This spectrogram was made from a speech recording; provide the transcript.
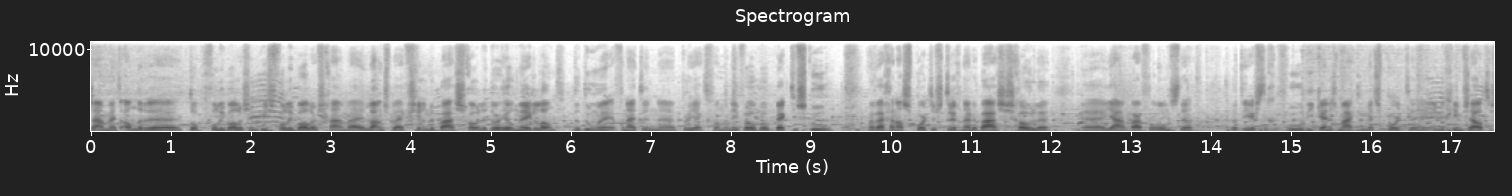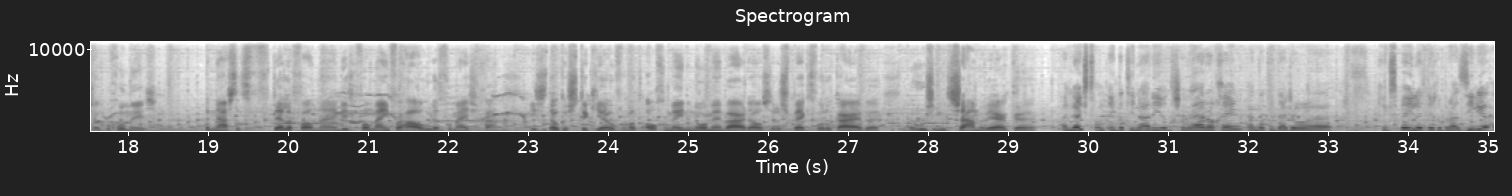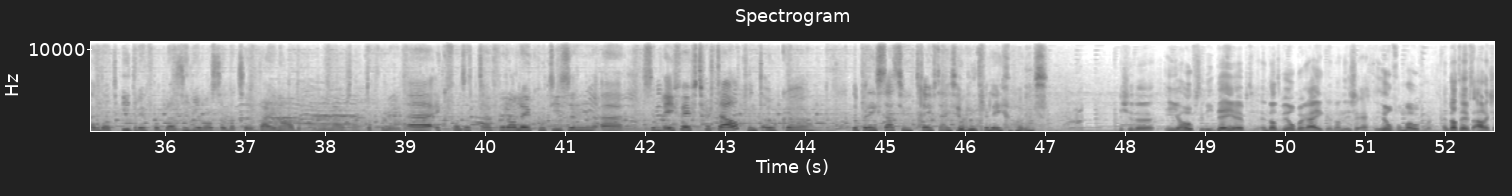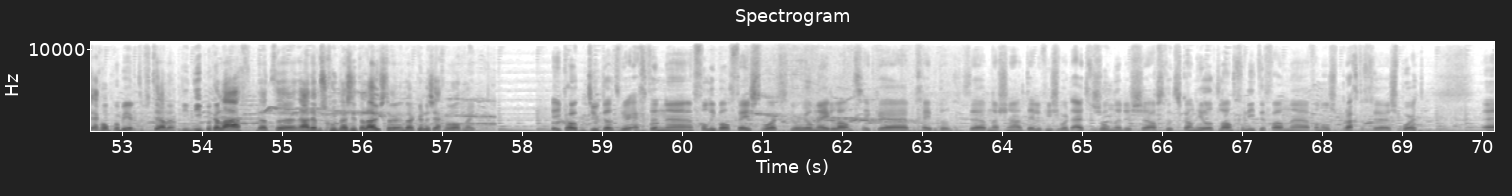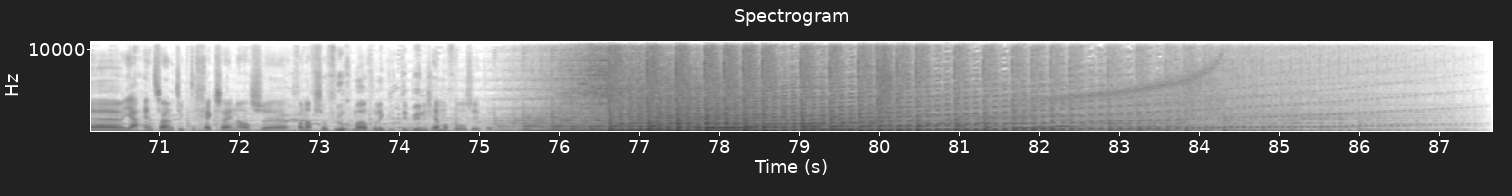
samen met andere topvolleyballers en beachvolleyballers gaan wij langs bij verschillende basisscholen door heel Nederland. Dat doen we vanuit een eh, project van de Nevobo Back to School. Maar wij gaan als sporters terug naar de basisscholen, uh, ja, waar voor ons dat, dat eerste gevoel, die kennismaking met sport uh, in de gymzaaltjes ook begonnen is. Naast het vertellen van in dit geval mijn verhaal, hoe dat voor mij is gegaan, is het ook een stukje over wat algemene normen en waarden als respect voor elkaar hebben, hoe ze moeten samenwerken. Het leukst vond ik dat hij naar Rio de Janeiro ging en dat hij daar zo uh, ging spelen tegen Brazilië. En dat iedereen voor Brazilië was en dat ze bijna hadden gewonnen, maar ze hadden toch verloren. Uh, ik vond het uh, vooral leuk hoe hij zijn, zijn leven heeft verteld. Ik vind ook de presentatie die het geeft, hij is ook niet verlegen voor ons. Als je in je hoofd een idee hebt en dat wil bereiken, dan is er echt heel veel mogelijk. En dat heeft Alex echt wel proberen te vertellen. Die diepere laag, dat, nou, daar hebben ze goed naar zitten luisteren en daar kunnen ze echt wel wat mee. Ik hoop natuurlijk dat het weer echt een uh, volleybalfeest wordt door heel Nederland. Ik uh, heb begrepen dat het uh, op nationale televisie wordt uitgezonden. Dus als het goed is kan heel het land genieten van, van onze prachtige sport. ja, en het zou natuurlijk te gek zijn als vanaf zo vroeg mogelijk de tribunes helemaal vol zitten.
